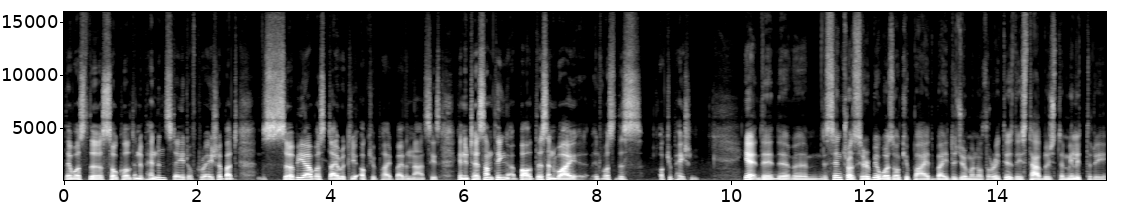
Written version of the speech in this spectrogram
there was the so called independent state of Croatia, but Serbia was directly occupied by the Nazis. Can you tell something about this and why it was this occupation? Yeah, the the, um, the central Serbia was occupied by the German authorities. They established a military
